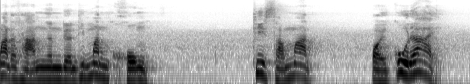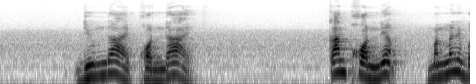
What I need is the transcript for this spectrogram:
มาตรฐานเงินเดือนที่มั่นคง ที่สามารถปล่อยกู้ได้ ยืมได้ผ่อนได้ การผ่อนเนี่ยมันไม่ได้บ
